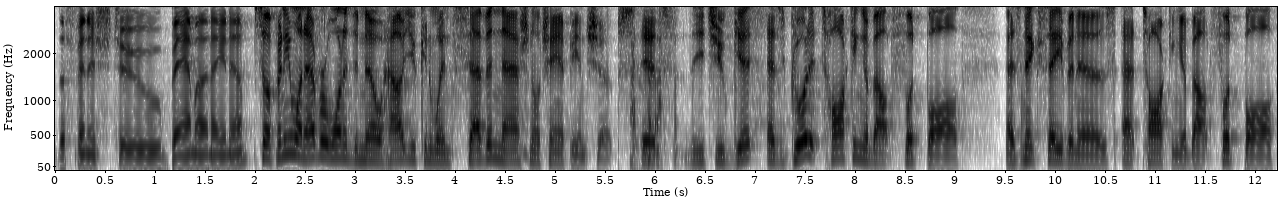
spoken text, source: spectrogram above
the finish to Bama and A&M. So, if anyone ever wanted to know how you can win seven national championships, it's that you get as good at talking about football as Nick Saban is at talking about football.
